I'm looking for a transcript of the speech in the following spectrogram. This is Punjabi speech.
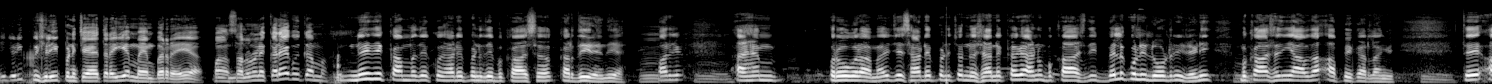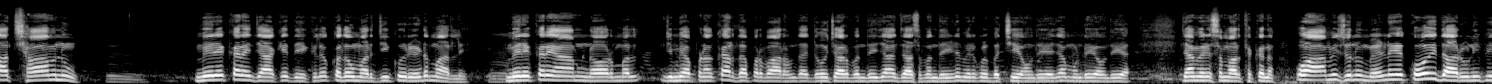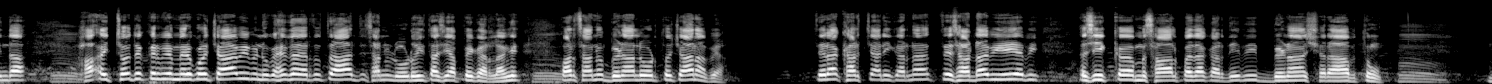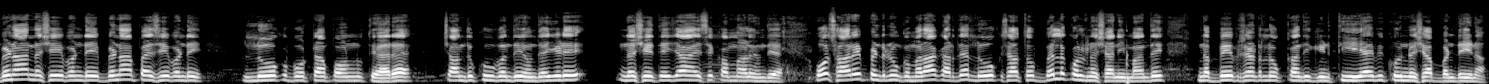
ਇਹ ਜਿਹੜੀ ਪਿਛਲੀ ਪੰਚਾਇਤ ਰਹੀ ਹੈ ਮੈਂਬਰ ਰਹੇ ਆ 5 ਸਾਲ ਉਹਨਾਂ ਨੇ ਕਰਿਆ ਕੋਈ ਕੰਮ? ਨਹੀਂ ਦੇ ਕੰਮ ਦੇਖੋ ਸਾਡੇ ਪਿੰਡ ਦੇ ਵਿਕਾਸ ਕਰਦੇ ਹੀ ਰਹਿੰਦੇ ਆ। ਪਰ ਅਹਿਮ ਪ੍ਰੋਗਰਾਮ ਹੈ ਜੇ ਸਾਡੇ ਪਿੰਡ ਚੋਂ ਨਸ਼ਾ ਨਿਕਲ ਗਿਆ ਸਾਨੂੰ ਵਿਕਾਸ ਦੀ ਬਿਲਕੁਲ ਹੀ ਲੋੜ ਨਹੀਂ ਰਹਿਣੀ ਵਿਕਾਸ ਅਸੀਂ ਆਪਦਾ ਆਪੇ ਕਰ ਲਾਂਗੇ। ਤੇ ਅੱਜ ਸ਼ਾਮ ਨੂੰ ਮੇਰੇ ਘਰੇ ਜਾ ਕੇ ਦੇਖ ਲਿਓ ਕਦੋਂ ਮਰਜ਼ੀ ਕੋਈ ਰੇਡ ਮਾਰ ਲੇ। ਮੇਰੇ ਘਰੇ ਆਮ ਨਾਰਮਲ ਜਿਵੇਂ ਆਪਣਾ ਘਰ ਦਾ ਪਰਿਵਾਰ ਹੁੰਦਾ, ਦੋ ਚਾਰ ਬੰਦੇ ਜਾਂ 10 ਬੰਦੇ ਜਿਹੜੇ ਮੇਰੇ ਕੋਲ ਬੱਚੇ ਆਉਂਦੇ ਆ ਜਾਂ ਮੁੰਡੇ ਆਉਂਦੇ ਆ ਜਾਂ ਮੇਰੇ ਸਮਰਥਕ ਨੇ, ਉਹ ਆਮ ਹੀ ਸਾਨੂੰ ਮਿਲਣਗੇ, ਕੋਈ दारू ਨਹੀਂ ਪੀਂਦਾ। ਹਾਂ, ਇੱਥੋਂ ਤੱਕ ਵੀ ਮੇਰੇ ਕੋਲ ਚਾਹ ਵੀ ਮੈਨੂੰ ਕਹਿੰਦਾ, ਯਾਰ ਤੂੰ ਤਾਂ ਆਹ ਸਾਨੂੰ ਲੋੜ ਹੋਈ ਤਾਂ ਅਸੀਂ ਆਪੇ ਕਰ ਲਾਂਗੇ। ਪਰ ਸਾਨੂੰ ਬਿਨਾਂ ਲੋੜ ਤੋਂ ਚਾਹ ਨਾ ਪਿਆ। ਤੇਰਾ ਖਰਚਾ ਨਹੀਂ ਕਰਨਾ ਤੇ ਸਾਡਾ ਵੀ ਇਹ ਹੈ ਵੀ ਅਸੀਂ ਇੱਕ ਮਿਸਾਲ ਪੈਦਾ ਕਰਦੇ ਵੀ ਬਿਨਾਂ ਸ਼ਰਾਬ ਤੋਂ, ਬਿਨਾਂ ਨਸ਼ੇ ਵੰਡੇ, ਬਿਨਾਂ ਪੈਸੇ ਵੰਡੇ ਲੋਕ ਵੋਟਾਂ ਪਾਉਣ ਨੂੰ ਤਿਆਰ ਹੈ। ਚੰਦਕੂ ਬੰਦੇ ਹੁੰਦੇ ਆ ਜਿਹੜੇ ਨਸ਼ੇ ਤੇ ਜਾਂ ਇਸੇ ਕੰਮ ਵਾਲੇ ਹੁੰਦੇ ਆ। ਉਹ ਸਾਰੇ ਪਿੰਡ ਨੂੰ ਗੁੰਮਰਾਹ ਕਰਦੇ ਆ। ਲੋਕ ਸਾਥੋਂ ਬਿਲਕੁਲ ਨਸ਼ਾ ਨਹੀਂ ਮੰਗਦੇ 90% ਲੋਕਾਂ ਦੀ ਗਿਣਤੀ ਇਹ ਹੈ ਵੀ ਕੋਈ ਨਸ਼ਾ ਵੰਡੇ ਨਾ।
